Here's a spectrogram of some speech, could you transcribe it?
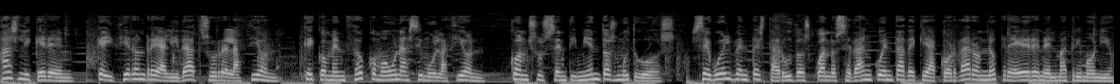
Ashley Kerem, que hicieron realidad su relación, que comenzó como una simulación, con sus sentimientos mutuos, se vuelven testarudos cuando se dan cuenta de que acordaron no creer en el matrimonio.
